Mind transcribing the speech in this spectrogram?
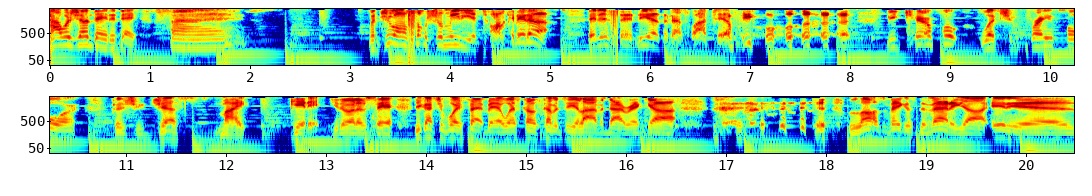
How was your day today? Fine. But you on social media talking it up and this, and the other. That's why I tell people, be careful what you pray for because you just might get it. You know what I'm saying? You got your boy Fat Man West Coast coming to you live and direct, y'all. Las Vegas, Nevada, y'all. It is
